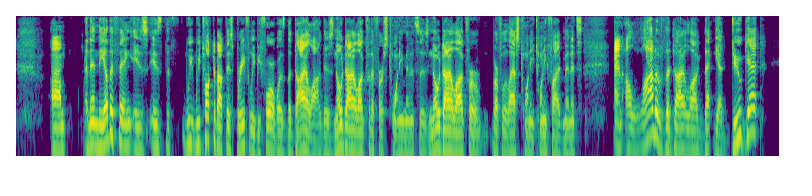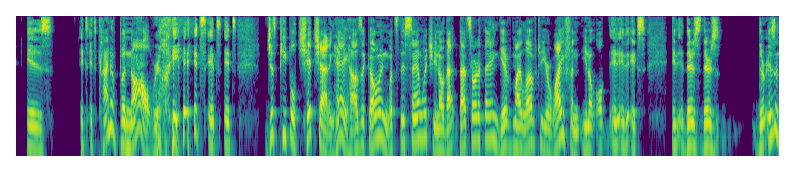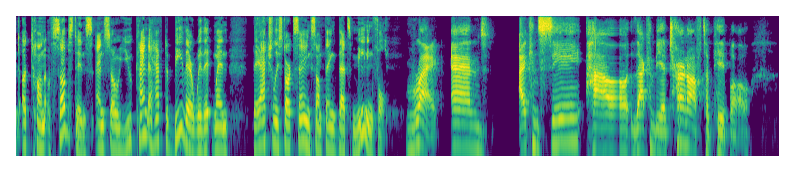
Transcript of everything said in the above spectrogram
Um, and then the other thing is is the we we talked about this briefly before was the dialogue. There's no dialogue for the first 20 minutes. There's no dialogue for roughly the last 20 25 minutes. And a lot of the dialogue that you do get is it's it's kind of banal really. it's it's it's just people chit chatting. Hey, how's it going? What's this sandwich? You know that that sort of thing. Give my love to your wife, and you know it, it, it's it, there's there's there isn't a ton of substance, and so you kind of have to be there with it when they actually start saying something that's meaningful. Right, and I can see how that can be a turnoff to people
